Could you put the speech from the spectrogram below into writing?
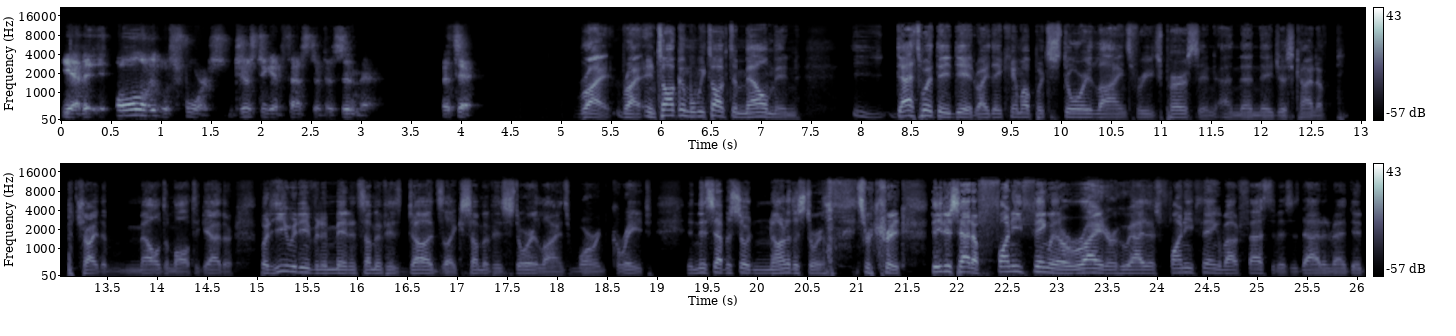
yeah, the, all of it was forced just to get Festivus in there. That's it. Right, right. And talking when we talked to Mehlman, that's what they did, right? They came up with storylines for each person, and then they just kind of tried to meld them all together. But he would even admit in some of his duds, like some of his storylines weren't great. In this episode, none of the storylines were great. They just had a funny thing with a writer who had this funny thing about Festivus his dad invented.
